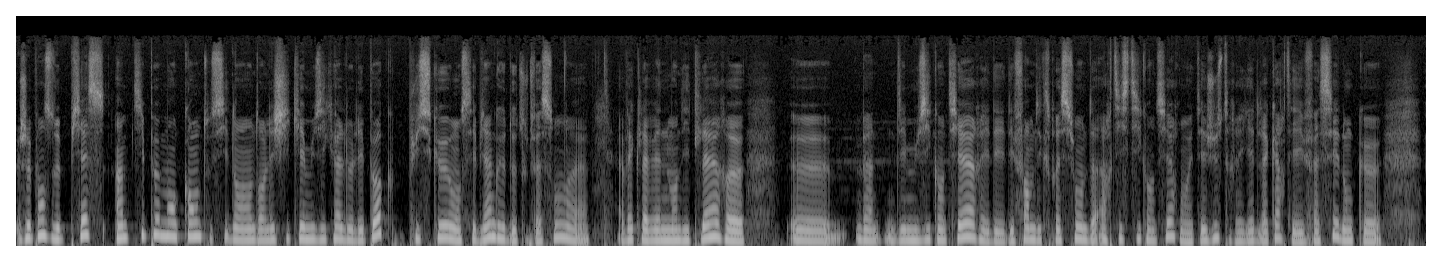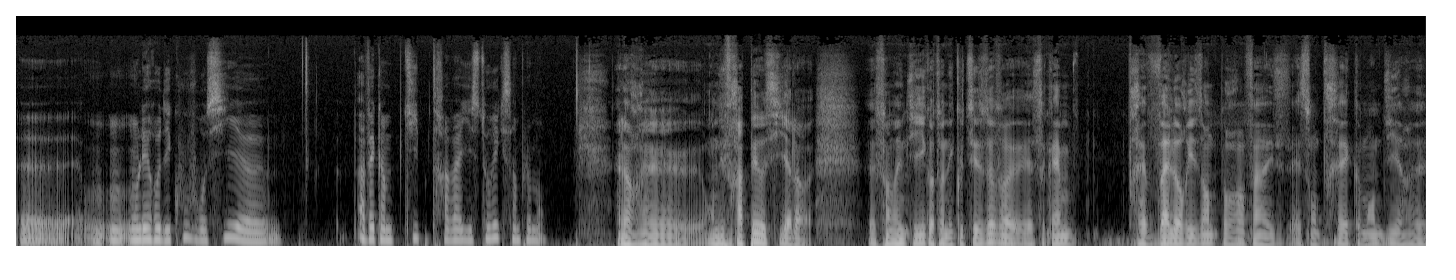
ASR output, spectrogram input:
je pense, de pièce un petit peu manquante aussi dans, dans l'échiquier musical de l'époque, puisque on sait bien que de toute façon, euh, avec l'avènement d'Hitler, euh, euh, ben, des musiques entières et des, formes d'expression artistique entières ont été juste rayées de la carte et effacées. Donc, on, les redécouvre aussi avec un petit travail historique simplement. Alors, on est frappé aussi. Alors, Sandrine Tilly, quand on écoute ses œuvres, elles sont quand même très valorisantes. Pour, enfin, elles sont très, comment dire, euh,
